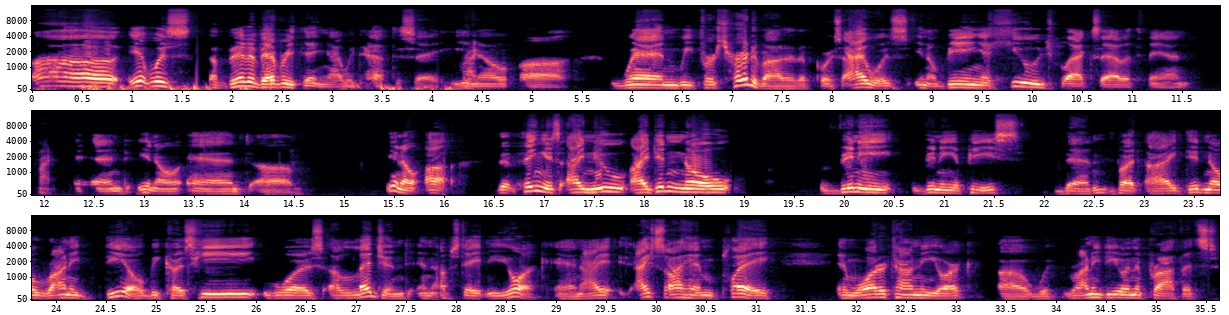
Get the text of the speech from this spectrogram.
Uh, it was a bit of everything, I would have to say. You Right. know, uh, when we first heard about it, of course, I was, you know, being a huge Black Sabbath fan, Right. and you know, and um, you know, uh, the thing is, I knew I didn't know Vinny Vinny Appice then, but I did know Ronnie Dio because he was a legend in upstate New York, and I I saw him play in Watertown, New York, uh, with Ronnie Dio and the Prophets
